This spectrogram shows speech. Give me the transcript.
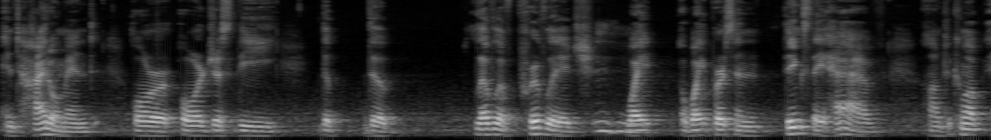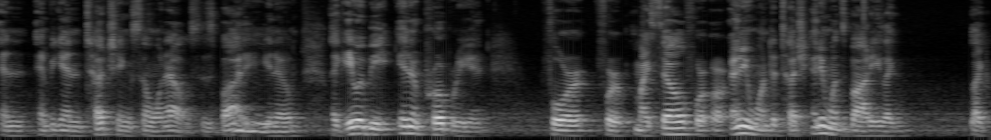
entitlement or or just the the the level of privilege mm-hmm. white a white person thinks they have um, to come up and, and begin touching someone else's body mm-hmm. you know like it would be inappropriate for for myself or, or anyone to touch anyone's body like like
